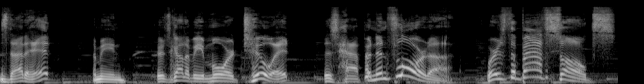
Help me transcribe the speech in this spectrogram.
Is that it? I mean, there's got to be more to it. This happened in Florida. Where's the bath salts?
